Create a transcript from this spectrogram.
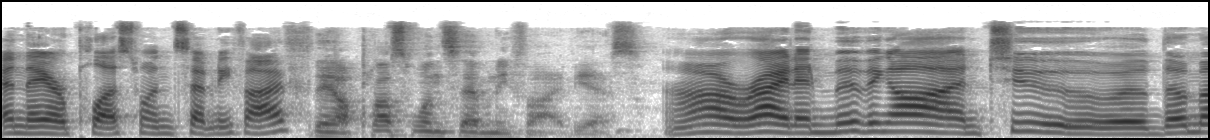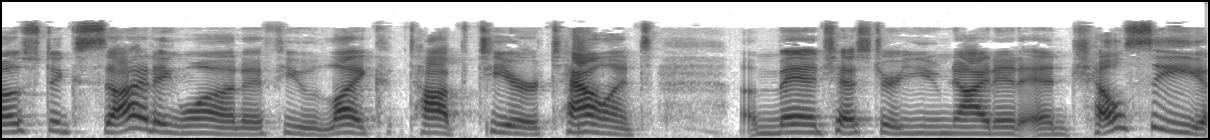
And they are plus 175. They are plus 175, yes. All right, and moving on to the most exciting one, if you like top tier talent Manchester United and Chelsea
